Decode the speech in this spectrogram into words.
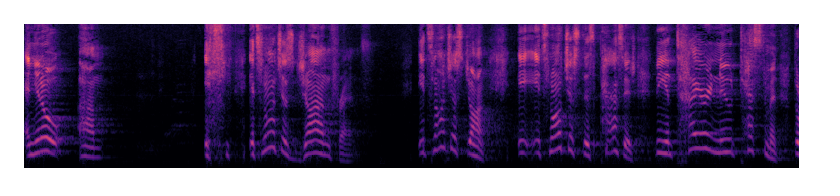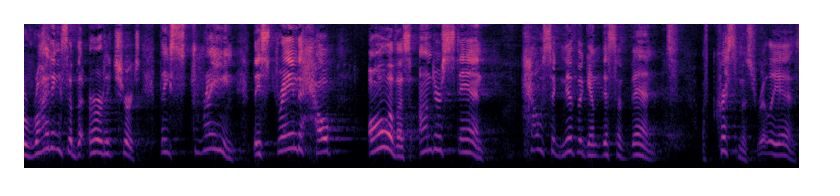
And you know, um, it's, it's not just John, friends. It's not just John. It's not just this passage. The entire New Testament, the writings of the early church, they strain. They strain to help all of us understand how significant this event of Christmas really is.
